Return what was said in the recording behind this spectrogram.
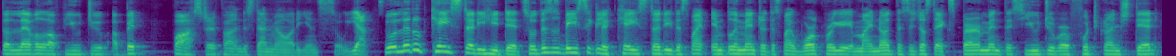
the level of YouTube a bit faster if I understand my audience. So yeah. So a little case study he did. So this is basically a case study. This might implement or this might work for you. It might not. This is just an experiment this YouTuber FootCrunch did.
